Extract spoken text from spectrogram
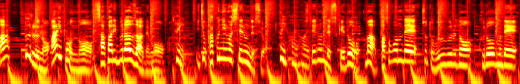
Apple の iPhone のサファリブラウザーでもはい。一応確認はしてるんですよ。はい。はい。はい。してるんですけど、まあ、パソコンでちょっと Google の Chrome で、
